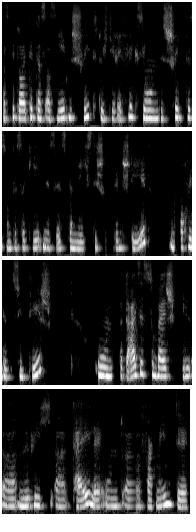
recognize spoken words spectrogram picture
Was bedeutet, dass aus jedem Schritt durch die Reflexion des Schrittes und des Ergebnisses der nächste Schritt entsteht und auch wieder zyklisch. Und da ist es zum Beispiel äh, möglich, äh, Teile und äh, Fragmente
